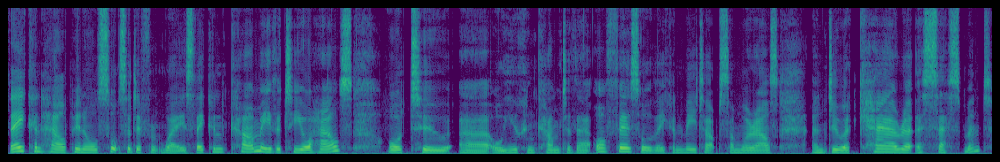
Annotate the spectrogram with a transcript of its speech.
they can help in all sorts of different ways. They can come either to your house or to, uh, or you can come to their office, or they can meet up somewhere else and do a carer assessment,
